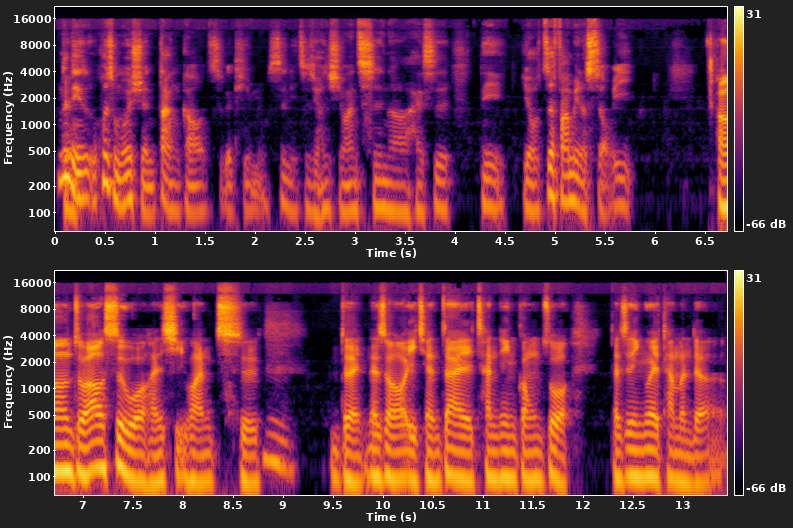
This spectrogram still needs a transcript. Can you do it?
那你为什么会选蛋糕这个题目？是你自己很喜欢吃呢，还是你有这方面的手艺？嗯，主要是我很喜欢吃。嗯，对，那时候以前在餐厅工作，但是因为他们的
